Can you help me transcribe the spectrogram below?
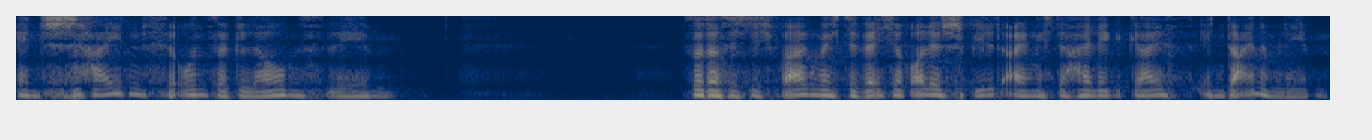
entscheidend für unser Glaubensleben so dass ich dich fragen möchte, welche Rolle spielt eigentlich der Heilige Geist in deinem Leben?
